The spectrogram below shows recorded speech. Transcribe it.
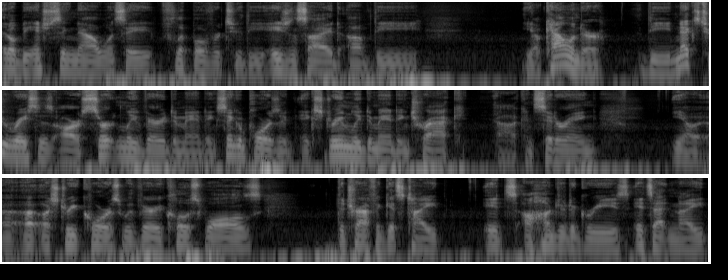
it'll be interesting now once they flip over to the Asian side of the you know calendar the next two races are certainly very demanding. Singapore is an extremely demanding track, uh, considering you know a, a, street course with very close walls. The traffic gets tight. It's hundred degrees. It's at night.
